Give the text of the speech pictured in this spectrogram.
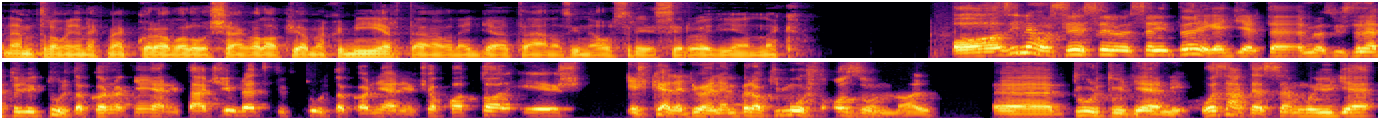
Nem tudom, hogy ennek mekkora a valóság alapja, meg hogy mi értelme van egyáltalán az Ineos részéről egy ilyennek. Az Ineos részéről szerintem elég egyértelmű az üzenet, hogy ők túl akarnak nyerni. Tehát Jim Redcliffe túl akar nyerni a csapattal, és, és kell egy olyan ember, aki most azonnal uh, túl tud nyerni. Hozzáteszem, hogy ugye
